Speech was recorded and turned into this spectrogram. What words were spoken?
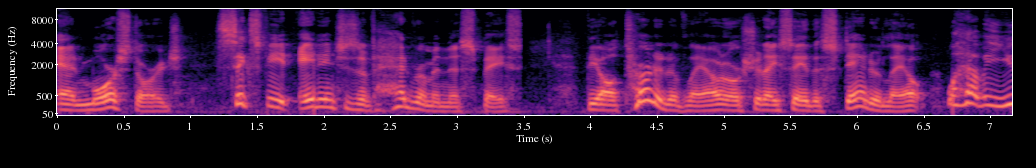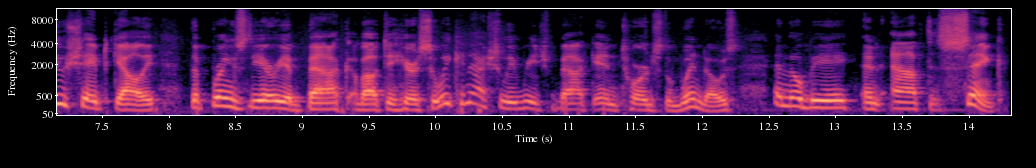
and more storage. Six feet, eight inches of headroom in this space. The alternative layout, or should I say the standard layout, will have a U-shaped galley that brings the area back about to here so we can actually reach back in towards the windows and there'll be an aft sink.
